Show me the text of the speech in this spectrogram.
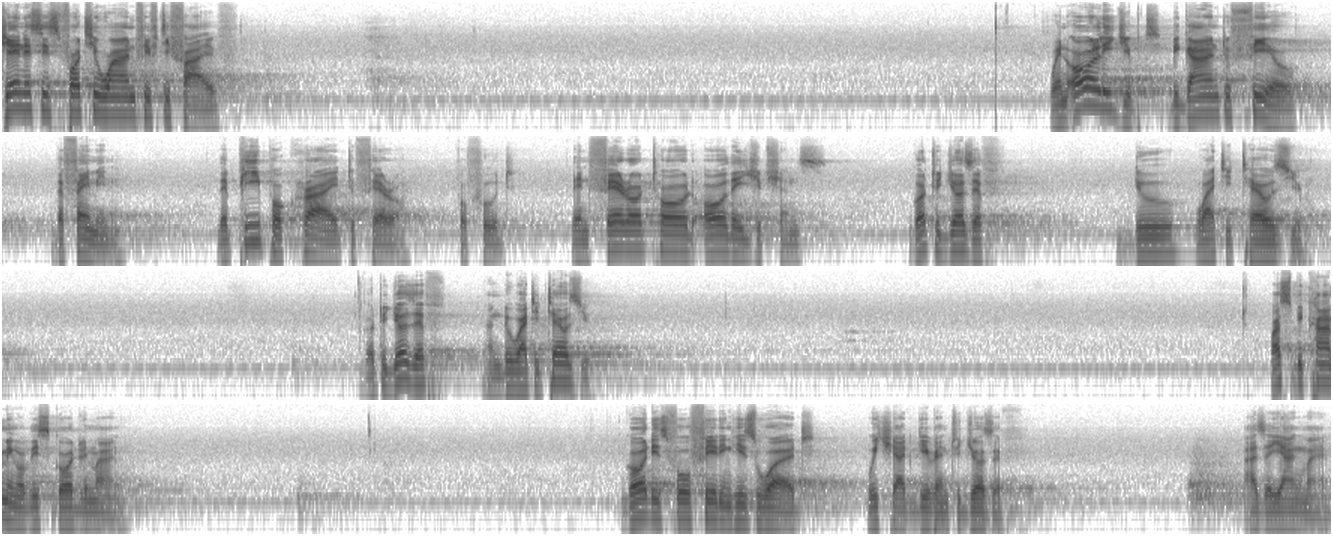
Genesis 41 55. When all Egypt began to feel the famine. the people cried to Pharaoh for food. Then Pharaoh told all the Egyptians, Go to Joseph, do what he tells you. Go to Joseph and do what he tells you. What's becoming of this godly man? God is fulfilling his word which he had given to Joseph as a young man.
